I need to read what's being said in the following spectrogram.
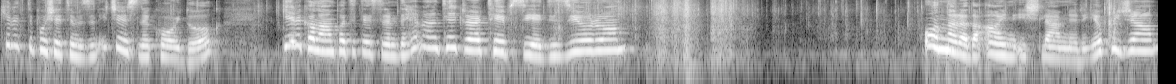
kilitli poşetimizin içerisine koyduk. Geri kalan patateslerimi de hemen tekrar tepsiye diziyorum. Onlara da aynı işlemleri yapacağım.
